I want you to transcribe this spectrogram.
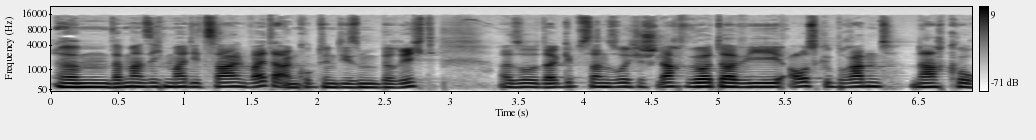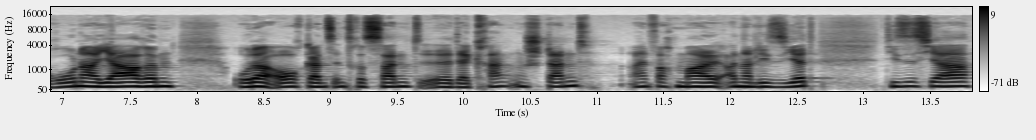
ähm, wenn man sich mal die Zahlen weiter anguckt in diesem Bericht. Also da gibt es dann solche Schlagwörter wie ausgebrannt nach Corona-Jahren oder auch ganz interessant äh, der Krankenstand einfach mal analysiert. Dieses Jahr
